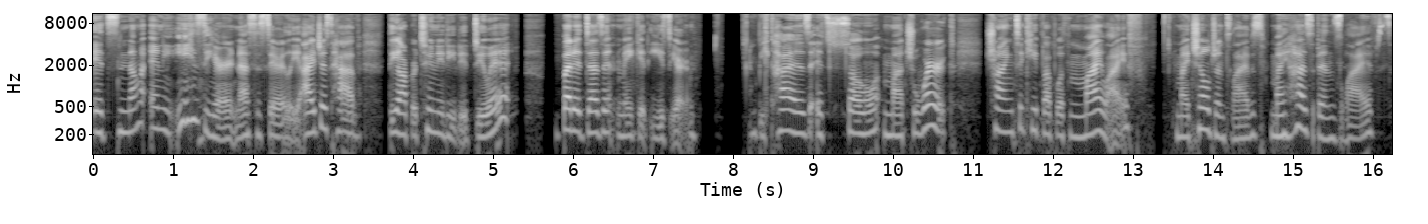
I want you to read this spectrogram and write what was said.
it's not any easier necessarily. I just have the opportunity to do it, but it doesn't make it easier because it's so much work trying to keep up with my life, my children's lives, my husband's lives,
